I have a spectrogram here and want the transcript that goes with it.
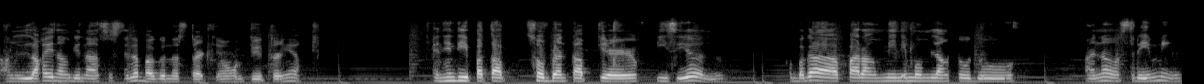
Ang laki ng ginastos nila bago na-start yung computer niya. And hindi pa top, sobrang top tier PC yun. Kumbaga, parang minimum lang to do, ano, streaming.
